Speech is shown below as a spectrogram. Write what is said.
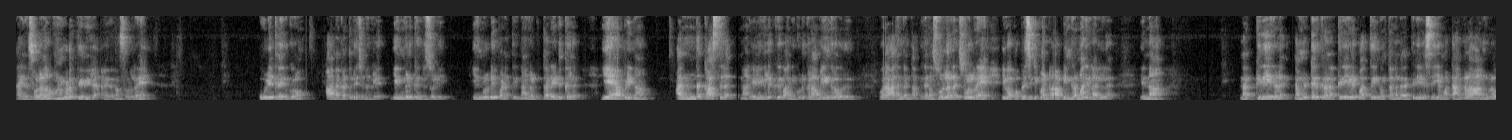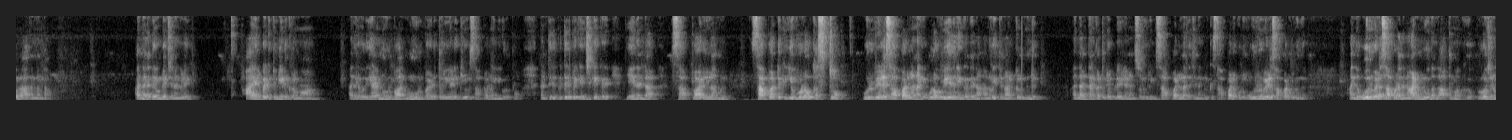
நான் இதை சொல்லலாமான்னு கூட தெரியல. ஆனால் இதை நான் சொல்கிறேன் ஊழியத்தில் இருக்கிறோம். ஆனால் கத்துடைய ஜனங்களே எங்களுக்கு என்று சொல்லி எங்களுடைய பணத்தில் நாங்கள் தர எடுக்கலை. ஏன் அப்படின்னா அந்த காசுல நான் ஏழைகளுக்கு வாங்கி கொடுக்கலாமேங்கிற ஒரு ஒரு ஆதங்கம் தான். இதை நான் சொல்லலை சொல்கிறேன் இவ பப்ளிசிட்டி பண்ணுறா அப்படிங்கிற மாதிரிலாம் இல்லை. ஏன்னா நற்கிரியைகளை நம்மள்கிட்ட இருக்கிற நற்கிரியைகளை பார்த்து இன்னொருத்தவங்க நற்கிரியைகளை செய்ய மாட்டாங்களாங்கிற ஒரு ஆதங்கம் தான். அதனால தேவனுடைய ஜனங்களே ஆயிரம் ரூபாய்க்கு துணி எடுக்கிறோமா? அதில் ஒரு இரநூறுபா நூறுரூபா எடுத்து ஒரு ஏழைக்கு ஒரு சாப்பாடு வாங்கி கொடுப்போம். நான் திருப்பி திருப்பி கெஞ்சி கேட்குறேன். ஏனென்றால் சாப்பாடு இல்லாமல் சாப்பாட்டுக்கு எவ்வளோ கஷ்டம் ஒரு வேளை சாப்பாடு இல்லைன்னா எவ்வளோ வேதனைங்கிறதை நான் அனுபவித்த நாட்கள் உண்டு. அதனால தான் கற்றுட்ட பிள்ளைகளை நான் சொல்கிறேன் சாப்பாடு இல்லாத ஜனங்களுக்கு சாப்பாடு கொடுங்க ஒரு வேளை சாப்பாடு கொடுங்க. அந்த ஒரு வேளை சாப்பாடு அந்த நாள் முழுவதும் அந்த ஆத்மாவுக்கு பிரயோஜனம்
